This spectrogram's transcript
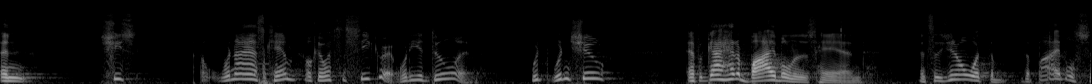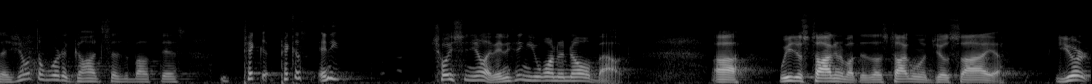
And she's, when I ask him, okay, what's the secret? What are you doing? Would, wouldn't you? If a guy had a Bible in his hand and says, you know what the, the Bible says, you know what the Word of God says about this? Pick, pick a, any choice in your life, anything you want to know about. Uh, we were just talking about this. I was talking with Josiah. You're,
